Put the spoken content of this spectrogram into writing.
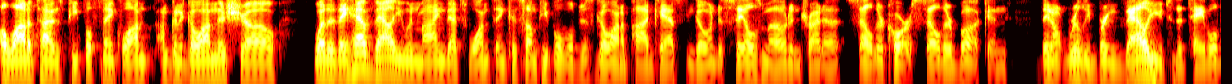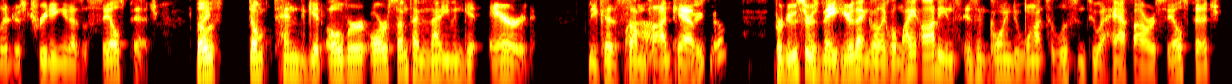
A lot of times people think, well, I'm, I'm going to go on this show. Whether they have value in mind, that's one thing, because some people will just go on a podcast and go into sales mode and try to sell their course, sell their book, and they don't really bring value to the table. They're just treating it as a sales pitch. Those right. don't tend to get over or sometimes not even get aired because wow. some podcasts producers may hear that and go like, well, my audience isn't going to want to listen to a half hour sales pitch.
